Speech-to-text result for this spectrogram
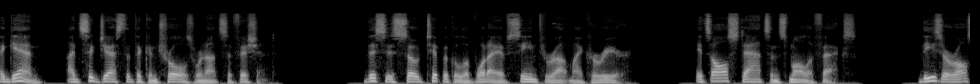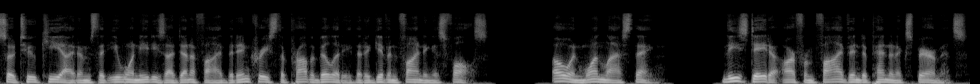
Again, I'd suggest that the controls were not sufficient. This is so typical of what I have seen throughout my career. It's all stats and small effects. These are also two key items that Ioannidis identified that increase the probability that a given finding is false. Oh, and one last thing. These data are from five independent experiments,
